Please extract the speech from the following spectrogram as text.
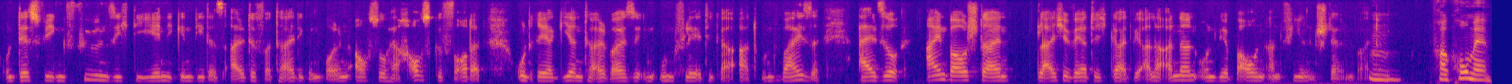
Und deswegen fühlen sich diejenigen, die das Alte verteidigen wollen, auch so herausgefordert und reagieren teilweise in unflätiger Art und Weise. Also ein Baustein, gleiche Wertigkeit wie alle anderen und wir bauen an vielen Stellen weiter. Mhm. Frau Krome,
